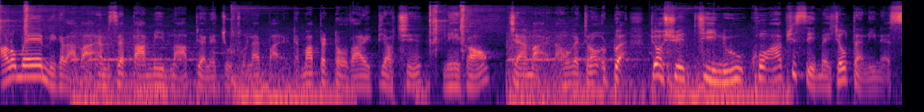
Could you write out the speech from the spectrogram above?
အားလုံးပဲမင်္ဂလာပါ MZ ဘာမီမှာပြန်လဲကြိုဆိုလိုက်ပါတယ်ဓမ္မပက်တော်သားတွေတယောက်ချင်းနေကောင်းကျမ်းပါတယ်ဟုတ်ကဲ့ကျွန်တော်အတွက်ပျော်ရွှင်ကြည်နူးခွန်အားဖြစ်စေမဲ့ရုပ်တံလေးနဲ့အစ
